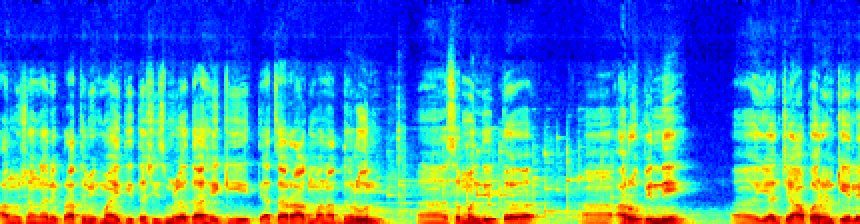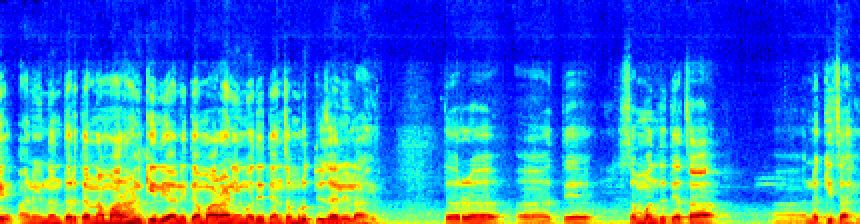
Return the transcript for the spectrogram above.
अनुषंगाने प्राथमिक माहिती तशीच मिळत आहे की त्याचा राग मनात धरून संबंधित आरोपींनी यांचे अपहरण केले आणि नंतर त्यांना मारहाण केली आणि त्या मारहाणीमध्ये त्यांचा मृत्यू झालेला आहे. तर ते संबंध त्याचा नक्कीच आहे.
